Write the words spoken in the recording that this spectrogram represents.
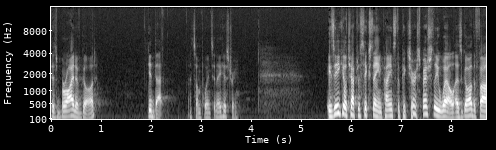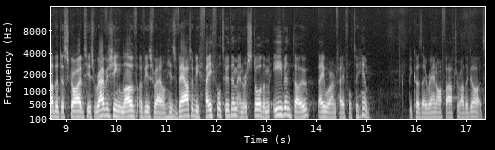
this bride of God, did that at some points in their history. Ezekiel chapter 16 paints the picture especially well as God the Father describes his ravishing love of Israel and his vow to be faithful to them and restore them even though they were unfaithful to him because they ran off after other gods,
